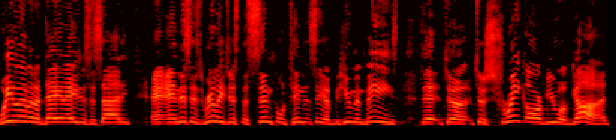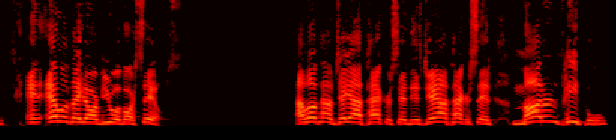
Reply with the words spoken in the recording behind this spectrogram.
We live in a day and age in society, and, and, this is really just the sinful tendency of human beings to, to, to shrink our view of God and elevate our view of ourselves. I love how J.I. Packer said this. J.I. Packer said, Modern people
